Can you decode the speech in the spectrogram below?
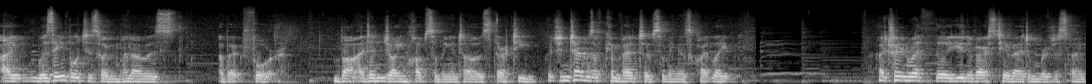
I was able to swim when I was about four, but I didn't join club swimming until I was 13, which in terms of competitive swimming is quite late. I train with the University of Edinburgh just now.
